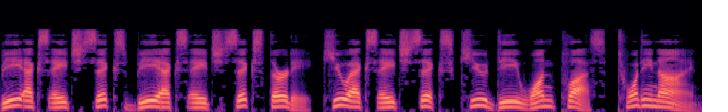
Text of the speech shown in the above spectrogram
BXH6 BXH 630, QXH6 QD1 plus 29,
